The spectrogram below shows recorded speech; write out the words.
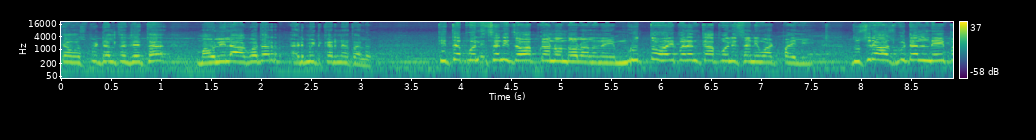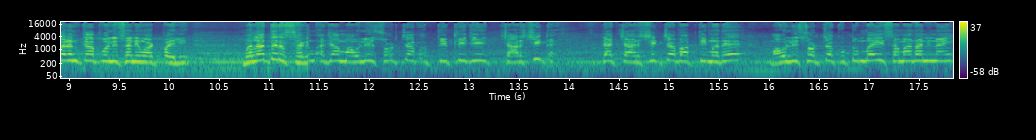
त्या हॉस्पिटलचं जिथं माऊलीला अगोदर ॲडमिट करण्यात आलं. तिथं पोलिसांनी जबाब का नोंदवला नाही? मृत होईपर्यंत का पोलिसांनी वाट पाहिली? दुसऱ्या हॉस्पिटल नेईपर्यंत का पोलिसांनी वाट पाहिली? मला तर सग माझ्या माऊली सोटच्या बाबतीतली जी चार्जशीट आहे त्या चार्जशीटच्या बाबतीमध्ये माऊली सोटचं कुटुंबही समाधानी नाही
